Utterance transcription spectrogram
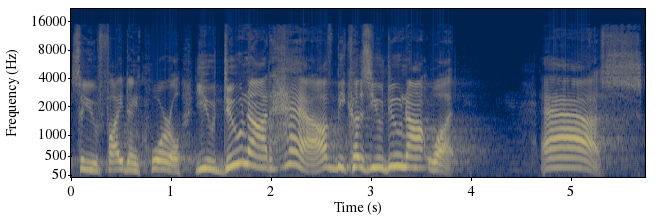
so you fight and quarrel. You do not have because you do not what? Ask.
